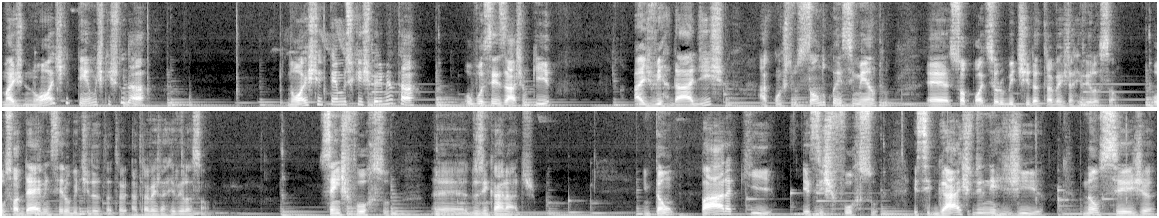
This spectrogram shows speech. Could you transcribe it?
Mas nós que temos que estudar. Nós que temos que experimentar. Ou vocês acham que as verdades, a construção do conhecimento, é, só pode ser obtida através da revelação? Ou só devem ser obtidas atra através da revelação? Sem esforço é, dos encarnados. Então, para que esse esforço, esse gasto de energia não seja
